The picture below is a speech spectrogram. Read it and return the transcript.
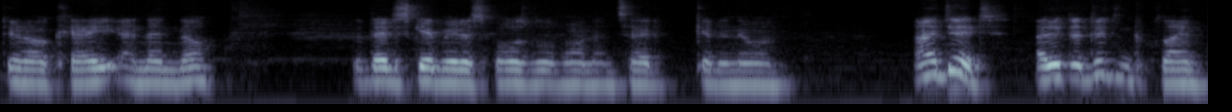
doing okay. And then no, they just gave me a disposable one and said get a new one. I did. I did. I didn't complain.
